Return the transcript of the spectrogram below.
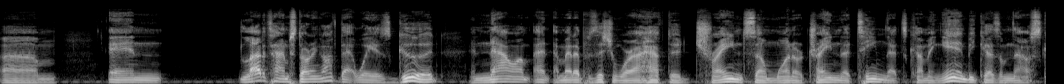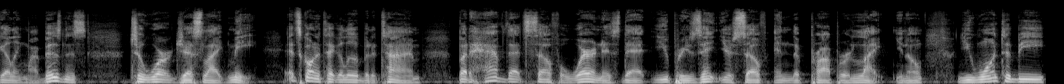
Um, and a lot of times starting off that way is good and now I'm at, I'm at a position where I have to train someone or train a team that's coming in because I'm now scaling my business to work just like me. It's going to take a little bit of time, but have that self awareness that you present yourself in the proper light. You know, you want to be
